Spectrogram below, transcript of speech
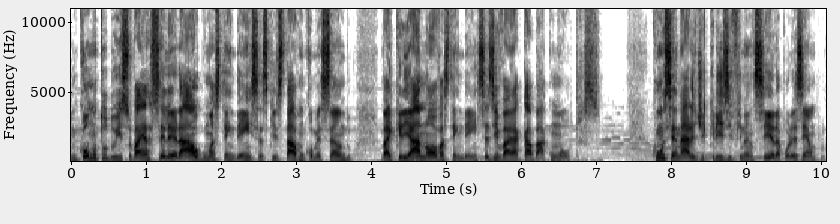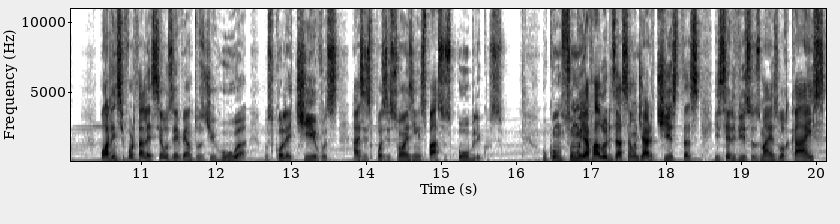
em como tudo isso vai acelerar algumas tendências que estavam começando, vai criar novas tendências e vai acabar com outras. Com o cenário de crise financeira, por exemplo, podem se fortalecer os eventos de rua, os coletivos, as exposições em espaços públicos. O consumo e a valorização de artistas e serviços mais locais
